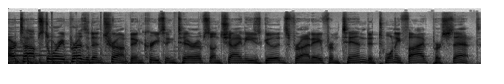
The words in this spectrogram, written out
Our top story President Trump increasing tariffs on Chinese goods Friday from 10 to 25 percent.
